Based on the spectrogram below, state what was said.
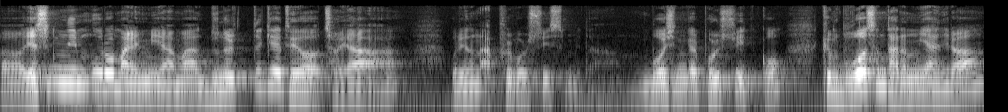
어, 예수님으로 말미암아 눈을 뜨게 되어져야 우리는 앞을 볼 수 있습니다. 무엇인가를 볼 수 있고 그 무엇은 다름이 아니라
